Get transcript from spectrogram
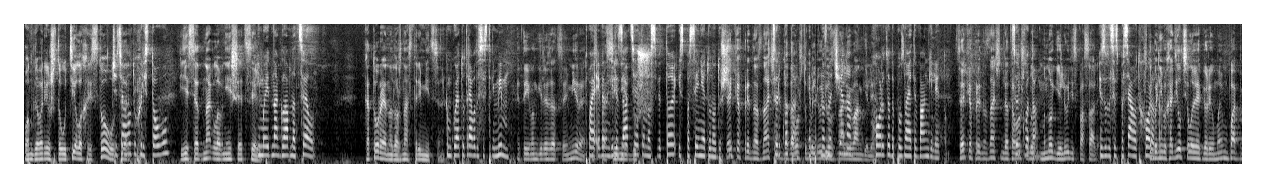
он говорил, что у тела Христова, у церкви, Христово есть одна главнейшая цель, има една главна цел, к которой она должна стремиться. към която трябва да се стремим. Это евангелизация мира Това е евангелизацията на света и спасението на души. Церковь предназначена для того, е чтобы люди узнали Евангелие. хората да познаят Евангелието. Церковь предназначена для того, чтобы многие люди спасались. И за да се спасяват Чтобы хората. не выходил человек и говорил, моему папе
